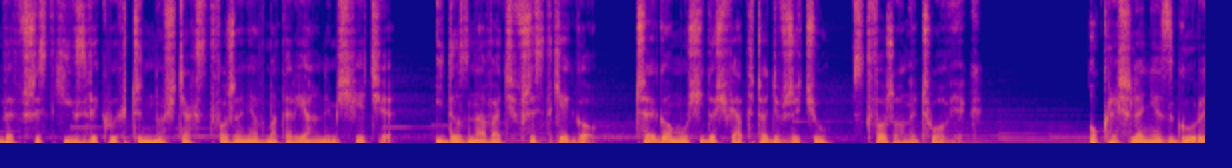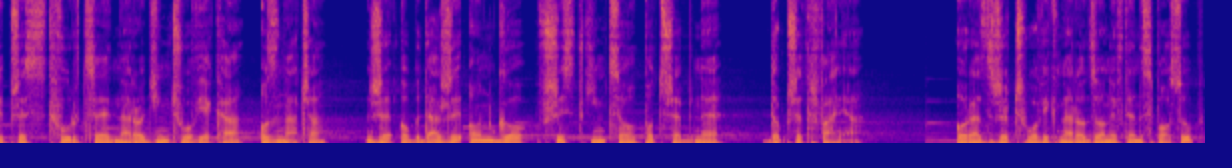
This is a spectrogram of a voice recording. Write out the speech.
we wszystkich zwykłych czynnościach stworzenia w materialnym świecie i doznawać wszystkiego, czego musi doświadczać w życiu stworzony człowiek. Określenie z góry przez Stwórcę narodzin człowieka oznacza, że obdarzy on go wszystkim, co potrzebne do przetrwania, oraz że człowiek narodzony w ten sposób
